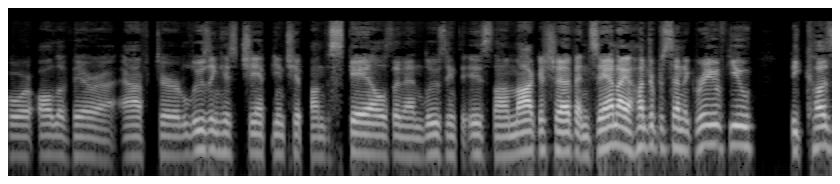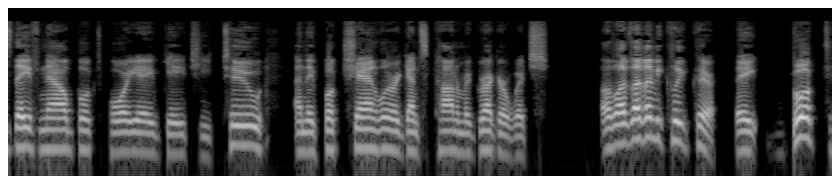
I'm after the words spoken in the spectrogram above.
for Oliveira after losing his championship on the scales and then losing to Islam Makhachev. And Zain, I 100% agree with you because they've now booked Poirier Gaethje 2 and they've booked Chandler against Conor McGregor, which, uh, let, let, let me be clear, they booked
